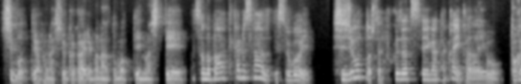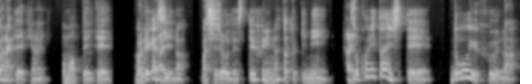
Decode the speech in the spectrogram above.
絞ってお話を伺えればなと思っていまして、そのバーティカルサーズってすごい市場としては複雑性が高い課題を解かなきゃいけないと思っていて、まあ、レガシーな、ま市場ですっていうふうになったときに、はい、そこに対してどういうふうな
